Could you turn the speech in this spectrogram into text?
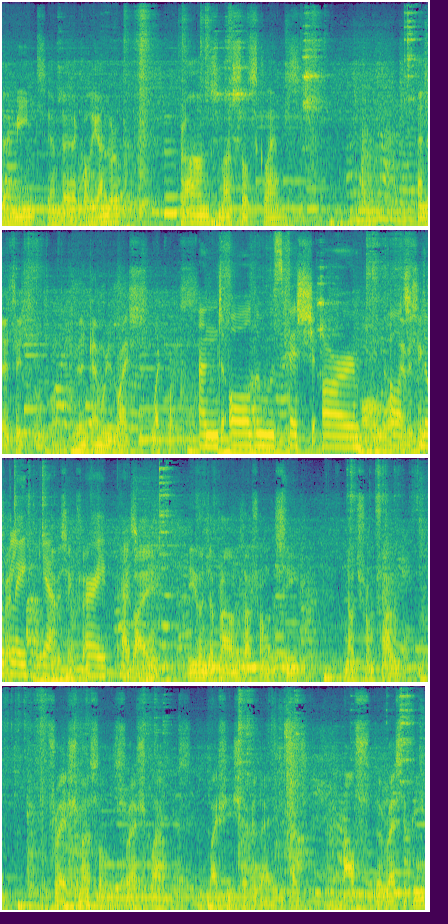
the meat, and the coriander, prawns, mussels, clams, and that's it. Then come with rice, white rice. And all those fish are All, caught locally. fresh. Yeah, everything fresh. very I buy even the prawns are from the sea, not from farm. Fresh mussels, fresh clams. Buy fish every day because half the recipe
